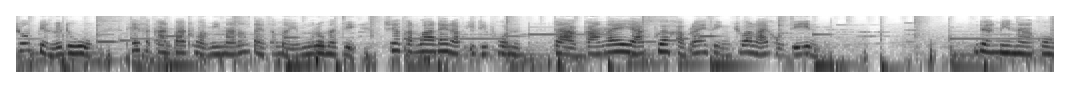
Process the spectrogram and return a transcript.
ช่วงเปลี่ยนฤดู เทศกาลปลาถั่วมีมาตั้งแต่สมัยมูโรมาจิ เชื่อกันว่าได้รับอิทธิพล จากการไล่ยักษ์เพื่อขับไล่สิ่งชั่วร้ายของจีน เดือนมีนาคม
